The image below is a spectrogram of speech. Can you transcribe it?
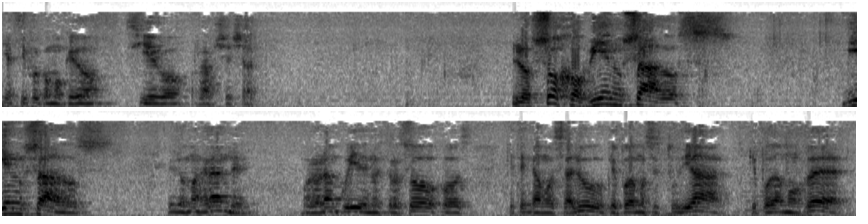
Y así fue como quedó ciego Rav Sheshat. Los ojos bien usados, bien usados, es lo más grande. Morolán cuide nuestros ojos, que tengamos salud, que podamos estudiar, que podamos ver.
